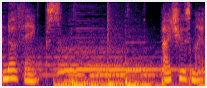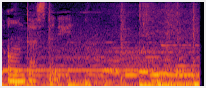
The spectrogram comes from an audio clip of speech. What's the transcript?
No thanks. I choose my own destiny.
